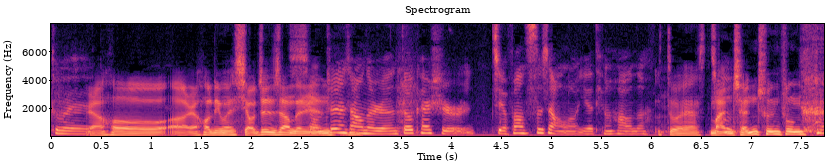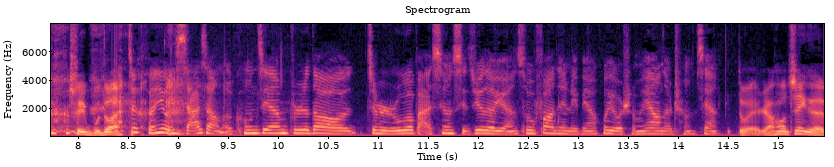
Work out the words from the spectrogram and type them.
对。然后啊，然后另外小镇上的人，小镇上的人都开始解放思想了，也挺好的。对，满城春风 吹不断，就很有遐想的空间。不知道就是如果把性喜剧的元素放进里边，会有什么样的呈现？对，然后这个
